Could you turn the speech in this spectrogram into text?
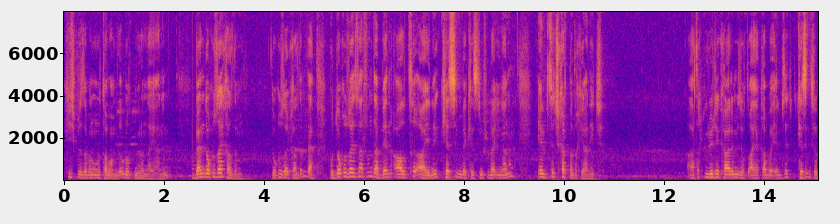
hiçbir zaman unutamam da, unutmuyorum da yani. Ben 9 ay kaldım. 9 ay kaldım ve bu 9 ay zarfında ben 6 ayını kesin ve kesin şuna inanın elbise çıkartmadık yani hiç. Artık yürüyecek halimiz yoktu. Ayakkabı, elbise kesin dışarı.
